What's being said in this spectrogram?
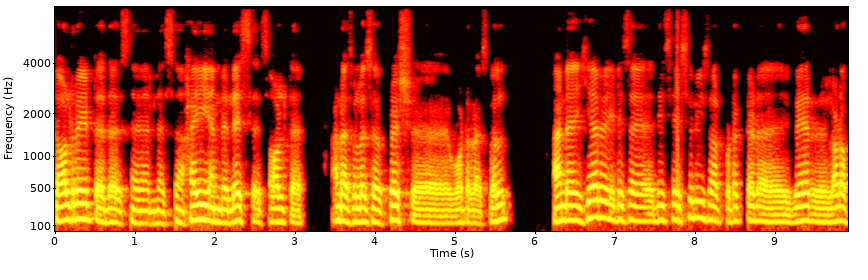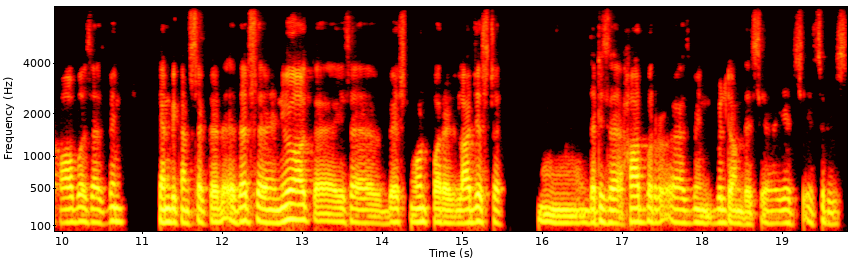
tolerate the high and less salt, and as well as fresh water as well. And uh, here it is a, these estuaries are protected uh, where a lot of harbors has been can be constructed. Uh, that's uh, New York uh, is uh, best known for a largest uh, mm, that is a harbor has been built on this uh, estu- estuaries.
